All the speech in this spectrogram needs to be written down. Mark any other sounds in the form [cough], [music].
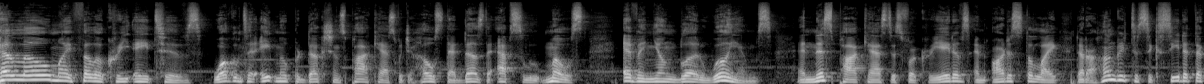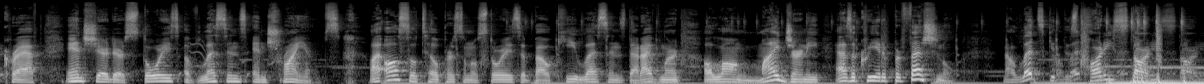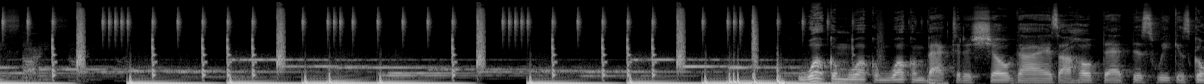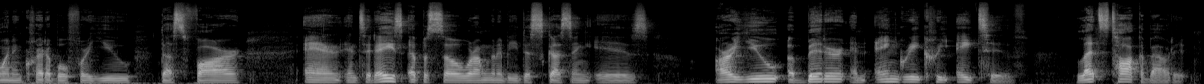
Hello, my fellow creatives. Welcome to the 8 Mil Productions podcast with your host that does the absolute most, Evan Youngblood Williams. And this podcast is for creatives and artists alike that are hungry to succeed at their craft and share their stories of lessons and triumphs. I also tell personal stories about key lessons that I've learned along my journey as a creative professional. Now let's get this party started. Welcome, welcome, welcome back to the show, guys. I hope that this week is going incredible for you thus far. And in today's episode, what I'm going to be discussing is Are you a bitter and angry creative? Let's talk about it.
